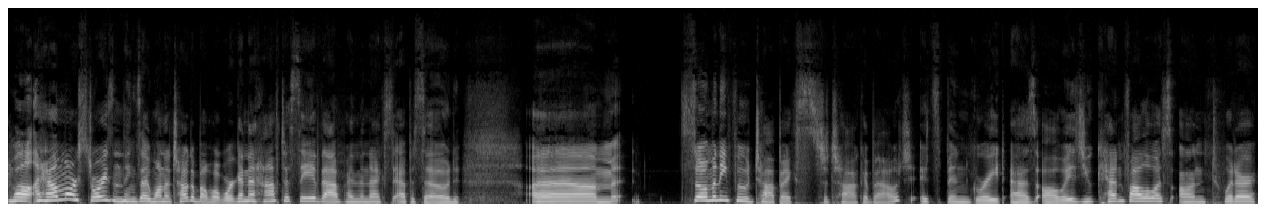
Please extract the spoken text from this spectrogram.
Well, I have more stories and things I want to talk about, but we're going to have to save that for the next episode. Um so many food topics to talk about. It's been great as always. You can follow us on Twitter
